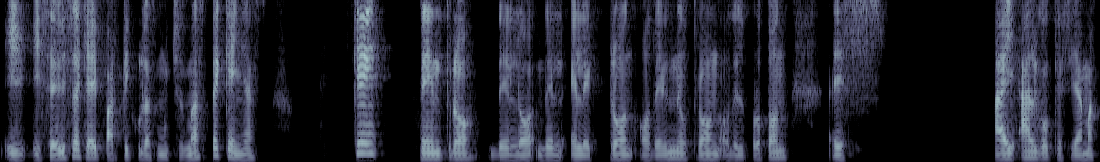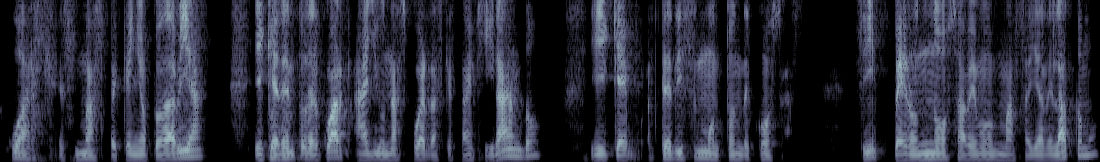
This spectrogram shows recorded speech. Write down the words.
y, se dice que hay partículas mucho más pequeñas que dentro del electrón o del neutrón o del protón es, hay algo que se llama quark, es más pequeño todavía, y que dentro del quark hay unas cuerdas que están girando y que te dicen un montón de cosas, ¿sí? Pero no sabemos más allá del átomo,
